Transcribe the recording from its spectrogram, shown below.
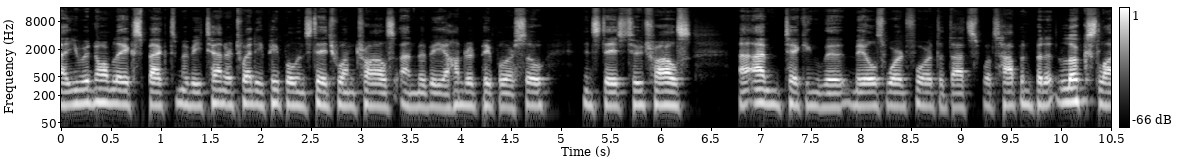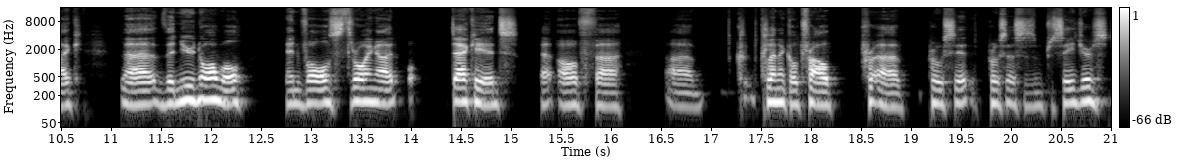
Uh, you would normally expect maybe 10 or 20 people in stage one trials and maybe 100 people or so in stage two trials. Uh, I'm taking the Mail's word for it that that's what's happened, but it looks like uh, the new normal involves throwing out decades uh, of uh, uh, cl- clinical trial pr- uh, proce- processes and procedures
